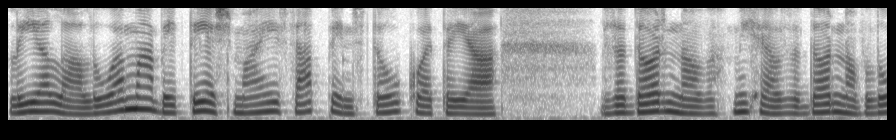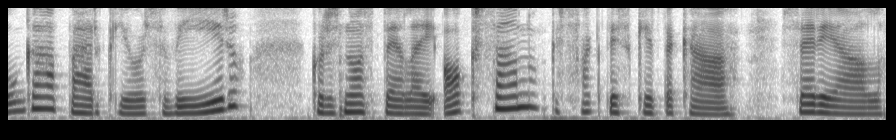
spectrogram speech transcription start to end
lielā lomā bija tieši Maijas apinas tulkotajā Zadornova, Mihaila Zadornova lugā pērk jūsu vīru, kuras nospēlēja Oksanu, kas faktiski ir tā kā seriāla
